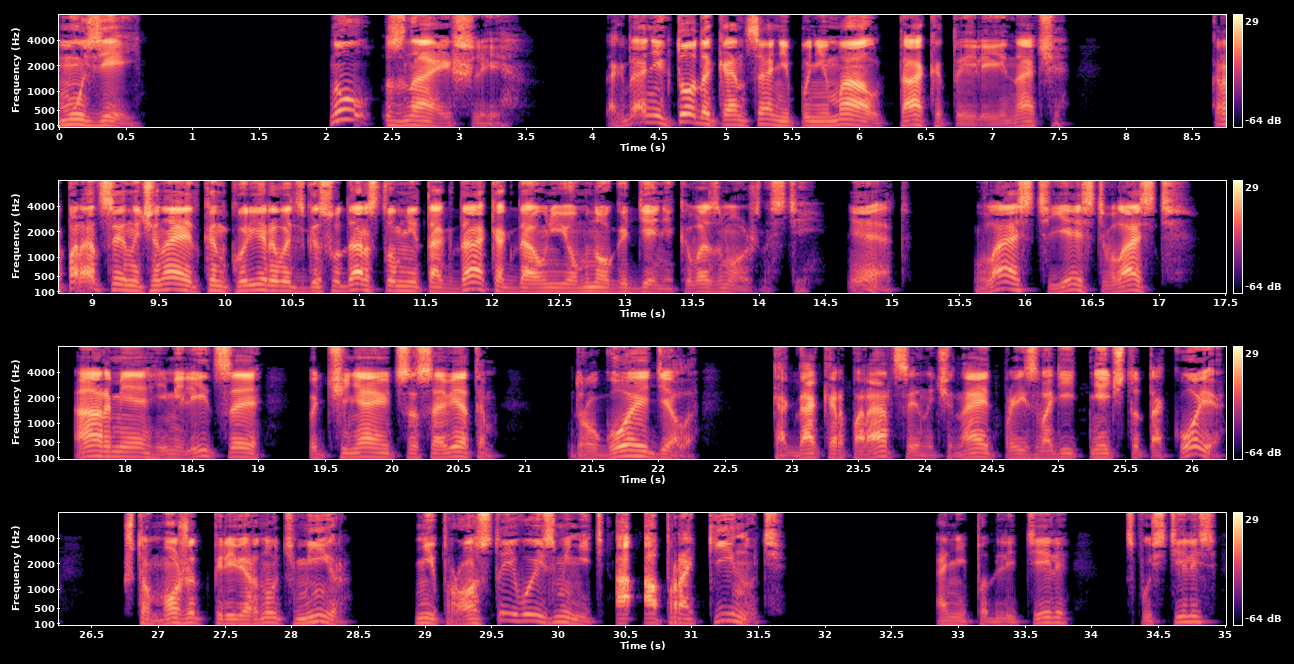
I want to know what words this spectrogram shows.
Музей. Ну, знаешь ли, тогда никто до конца не понимал, так это или иначе. Корпорация начинает конкурировать с государством не тогда, когда у нее много денег и возможностей. Нет, власть есть власть. Армия и милиция подчиняются советам. Другое дело, когда корпорация начинает производить нечто такое, что может перевернуть мир, не просто его изменить, а опрокинуть. Они подлетели, спустились,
